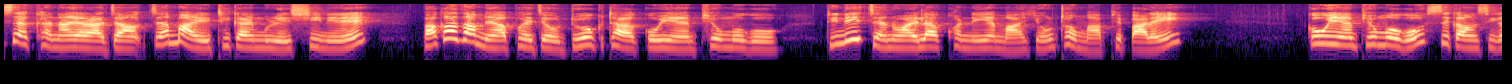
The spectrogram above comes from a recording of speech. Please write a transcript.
င်းကျန်းဖက်နှိပ်စက်ခံရတာကြောင့်ကျန်းမာရေးထိခိုက်မှုတွေရှိနေတယ်။ဘာကသများဖွဲ့ချုပ်ဒုက္ကဋ္ဌကိုရန်ဖြိုးမို့ကိုဒီနေ့ဇန်နဝါရီလ9ရက်မှာရုံးထုတ်မှာဖြစ်ပါတယ်။ကိုရန်ဖြိုးမို့ကိုစစ်ကောင်စီက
